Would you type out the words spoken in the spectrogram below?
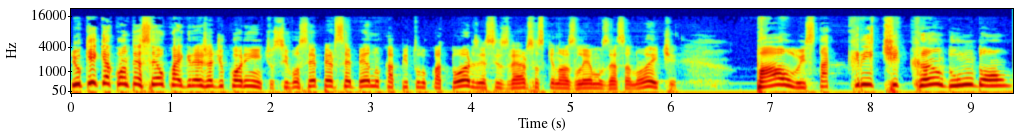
E o que, que aconteceu com a igreja de Coríntios? Se você perceber no capítulo 14, esses versos que nós lemos essa noite, Paulo está criticando um dom.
